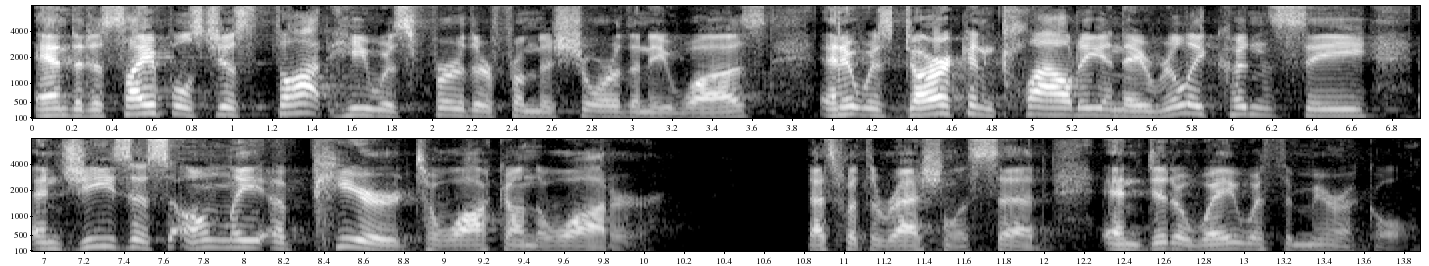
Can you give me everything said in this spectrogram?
and the disciples just thought he was further from the shore than he was. And it was dark and cloudy, and they really couldn't see, and Jesus only appeared to walk on the water. That's what the rationalist said, and did away with the miracle.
